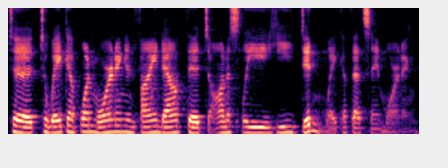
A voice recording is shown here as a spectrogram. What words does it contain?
to to wake up one morning and find out that honestly he didn't wake up that same morning.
